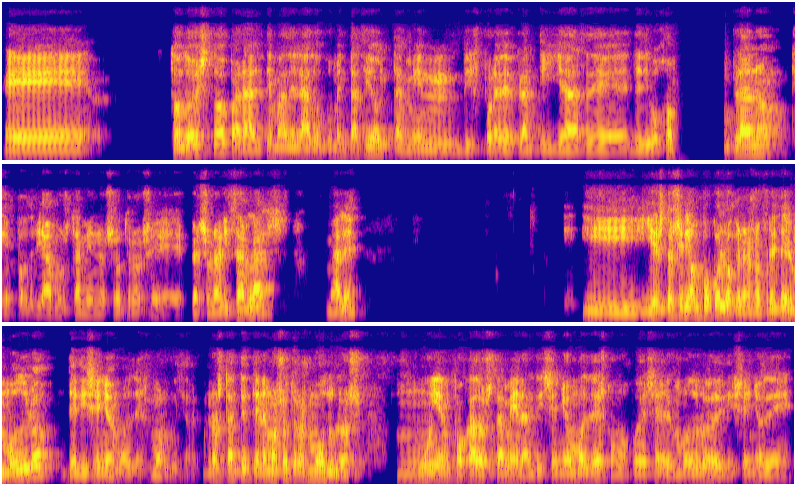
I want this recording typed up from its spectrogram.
Eh, todo esto para el tema de la documentación también dispone de plantillas de, dibujo plano que podríamos también nosotros eh, personalizarlas, ¿vale? Y, esto sería un poco lo que nos ofrece el módulo de diseño de moldes. No obstante, tenemos otros módulos muy enfocados también al diseño de moldes, como puede ser el módulo de diseño de,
